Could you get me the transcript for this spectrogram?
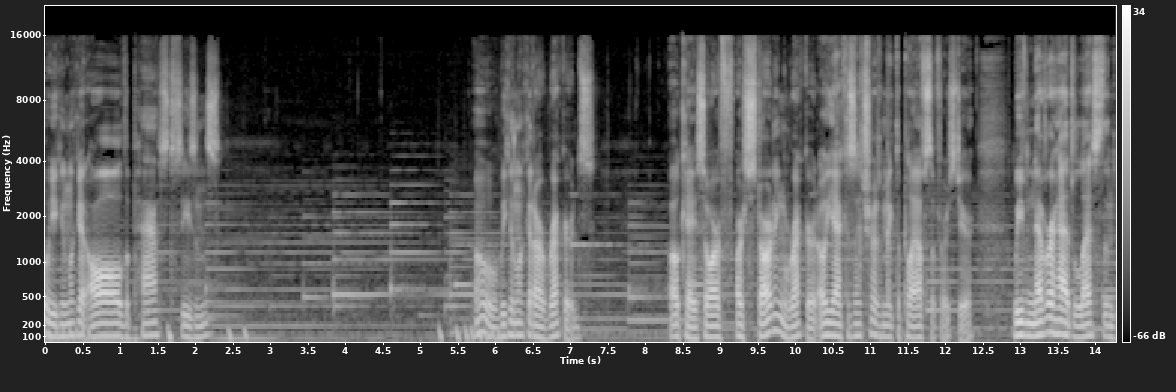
oh, you can look at all the past seasons. Oh, we can look at our records. Okay, so our our starting record. Oh yeah, because I tried to make the playoffs the first year. We've never had less than.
